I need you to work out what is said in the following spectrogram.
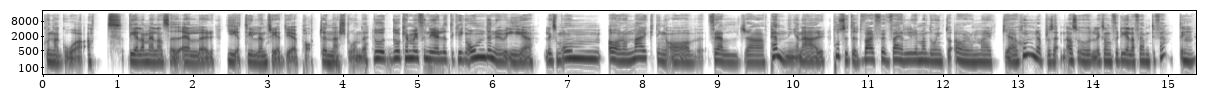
kunna gå att dela mellan sig eller ge till en tredje part, en närstående. Då, då kan man ju fundera lite kring om det nu är, liksom, om öronmärkning av föräldrapenningen är positivt, varför väljer man då inte att öronmärka 100 procent, alltså liksom fördela 50-50? Mm.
